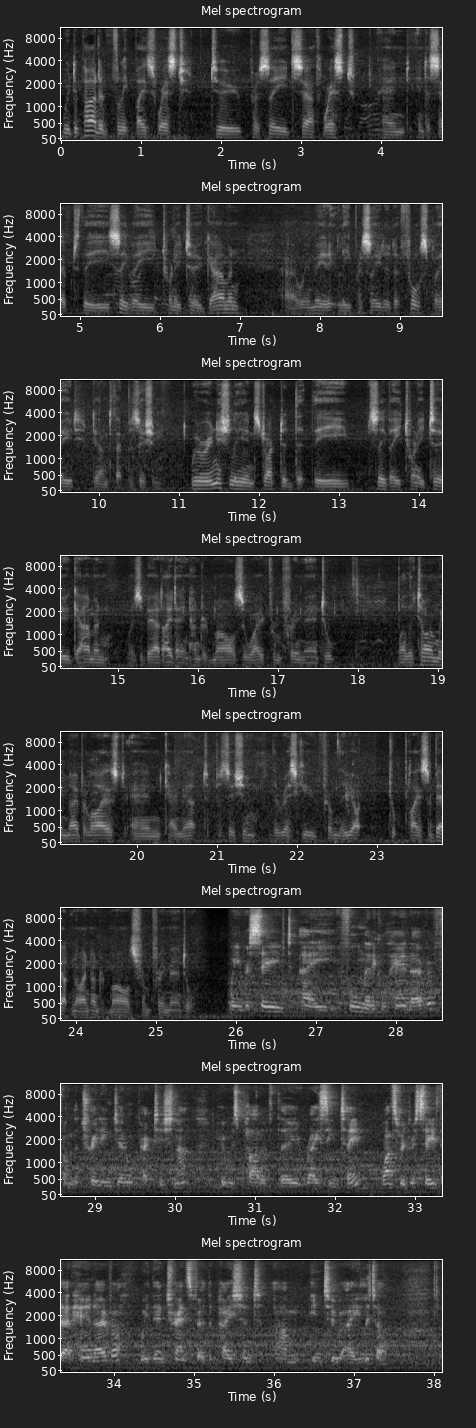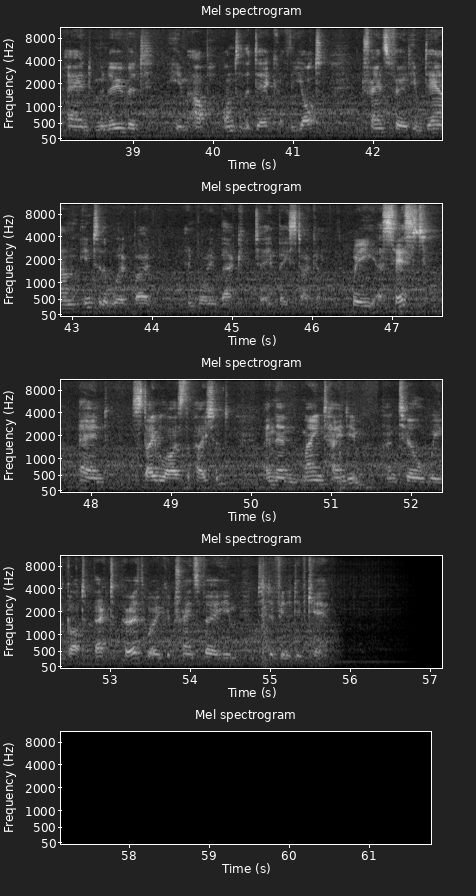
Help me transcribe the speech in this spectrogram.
We departed Fleet Base West to proceed southwest and intercept the CV-22 Garmin. Uh, we immediately proceeded at full speed down to that position. We were initially instructed that the CV-22 Garmin was about 1800 miles away from Fremantle. By the time we mobilised and came out to position, the rescue from the yacht took place about 900 miles from Fremantle. We received a full medical handover from the treating general practitioner who was part of the racing team. Once we'd received that handover, we then transferred the patient um, into a litter and manoeuvred him up onto the deck of the yacht, transferred him down into the workboat and brought him back to MB Stoker. We assessed and stabilised the patient and then maintained him until we got back to Perth where we could transfer him to definitive care.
